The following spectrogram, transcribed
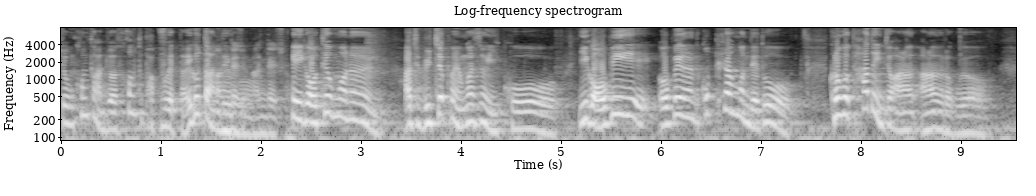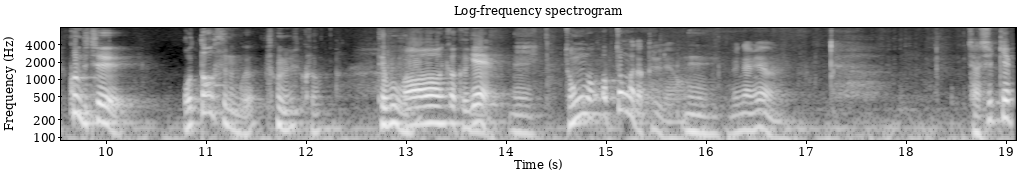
좀 컴퓨터 안 좋아서 컴퓨터 바꾸겠다. 이것도 안, 안 되고. 되죠, 안 되죠. 그러니까 이게 어떻게 보면은 아주 밀접한 연관성이 있고 이거 업이 업에는 꼭 필요한 건데도 그런 것도 하도 인정 안, 하, 안 하더라고요. 그럼 대체 어디다가 쓰는 거예요? 돈을 그럼 대부분. 어, 그러니까 그게 네. 종목 업종마다 틀려요. 네. 왜냐면 자 쉽게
